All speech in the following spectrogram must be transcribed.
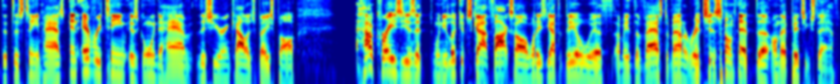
that this team has, and every team is going to have this year in college baseball how crazy is it when you look at Scott Foxhall and what he's got to deal with? I mean, the vast amount of riches on that uh, on that pitching staff.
